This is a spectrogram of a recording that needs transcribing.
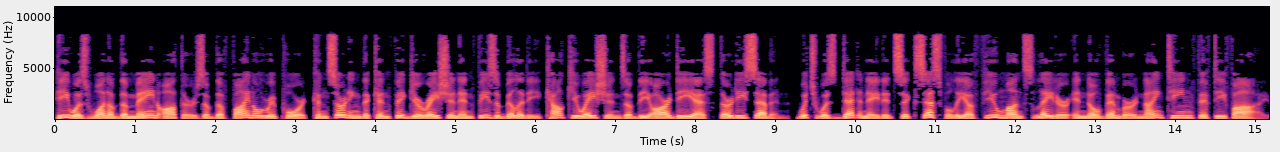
He was one of the main authors of the final report concerning the configuration and feasibility calculations of the RDS-37, which was detonated successfully a few months later in November 1955.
